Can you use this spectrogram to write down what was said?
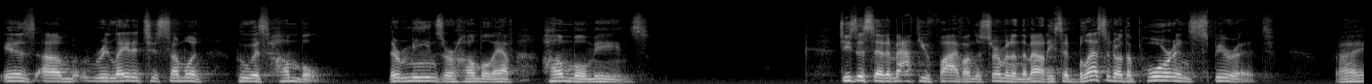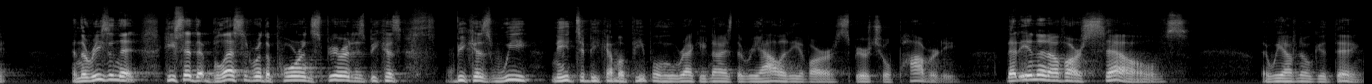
is um, related to someone who is humble. Their means are humble, they have humble means. Jesus said in Matthew 5 on the Sermon on the Mount, He said, Blessed are the poor in spirit, right? And the reason that He said that blessed were the poor in spirit is because because we need to become a people who recognize the reality of our spiritual poverty. That in and of ourselves, that we have no good thing.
